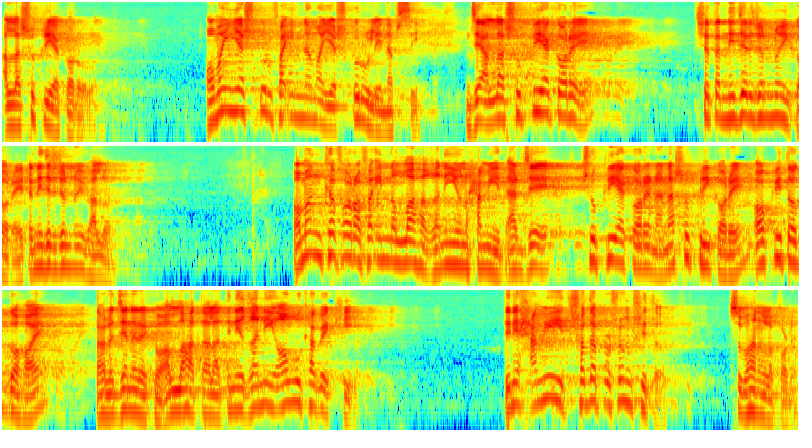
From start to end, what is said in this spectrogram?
আল্লাহ শুক্রিয়া করো। ওমাই ইয়াশকুর ফা ইন্নামা ইয়াশকুরুল নাফসি যে আল্লাহ শুক্রিয়া করে, সে তার নিজের জন্যই করে, এটা নিজের জন্যই ভালো। ওমান খাফারা ফা ইন্নাল্লাহ গানিয়ুন হামিদ। আর যে শুক্রিয়া করে না না শুক্রি করে, অকৃতজ্ঞ হয়, তাহলে জেনে রেখো, আল্লাহ তাআলা তিনি গানি অমুখাপেক্ষী। তিনি হামিদ, সদা প্রশংসিত। সুবহানাল্লাহ পড়েন।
